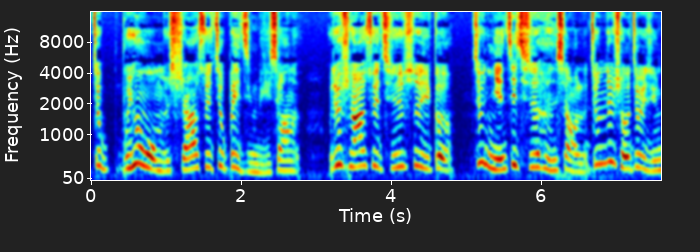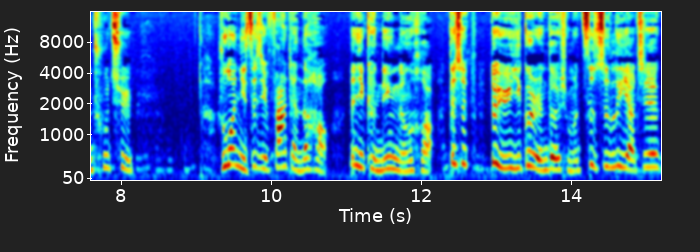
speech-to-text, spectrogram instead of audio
就不用我们十二岁就背井离乡了。我觉得十二岁其实是一个，就年纪其实很小了，就那时候就已经出去。如果你自己发展的好，那你肯定能好。但是对于一个人的什么自制力啊，这些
